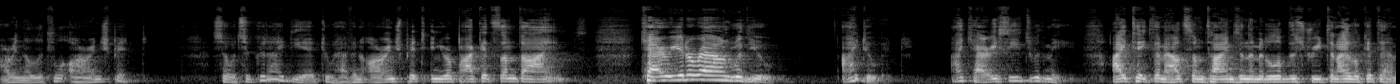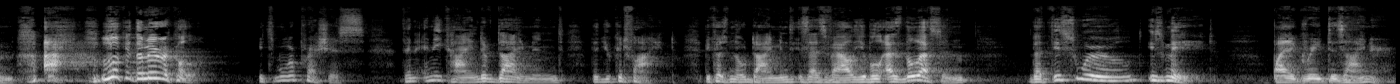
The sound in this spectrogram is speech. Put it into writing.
are in the little orange pit. So it's a good idea to have an orange pit in your pocket sometimes. Carry it around with you. I do it. I carry seeds with me. I take them out sometimes in the middle of the street and I look at them. Ah, look at the miracle! It's more precious than any kind of diamond that you could find, because no diamond is as valuable as the lesson that this world is made by a great designer.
